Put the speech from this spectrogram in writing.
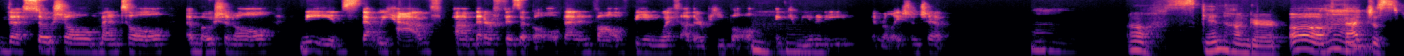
the social, mental, emotional needs that we have um, that are physical, that involve being with other people mm-hmm. in community and relationship. Mm. Oh, skin hunger. Oh, mm. that just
